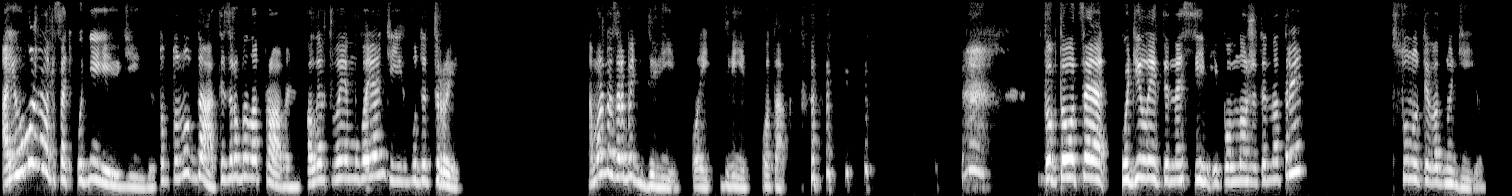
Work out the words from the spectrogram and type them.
А його можна написати однією дією? Тобто, ну да, ти зробила правильно, але в твоєму варіанті їх буде 3. А можна зробити 2. Ой, 2, отак. Тобто оце поділити на 7 і помножити на 3, всунути в одну дію.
